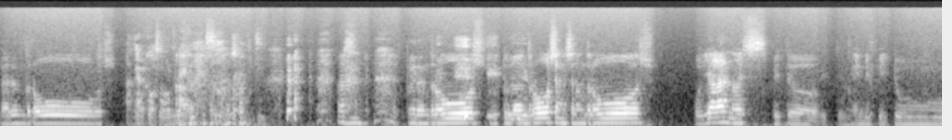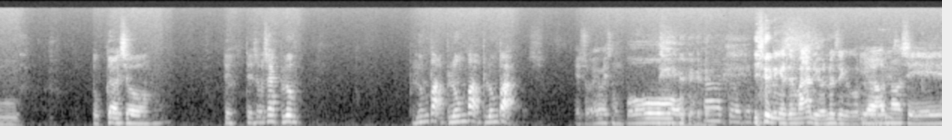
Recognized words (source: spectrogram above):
bareng terus. Akhir kosong. Bareng terus dolan Iya. terus yang seneng terus. Kuliah kan wis beda. Individu. Tugas yo. Udah udah selesai belum? Belum pak. Belum pak. Belum pak. Besoknya wes numpuk. Aduh aduh. Iya ning SMA kan yo ono ngono ya ono sih.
